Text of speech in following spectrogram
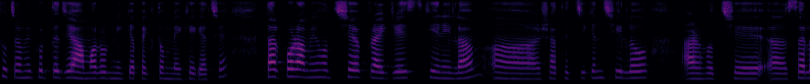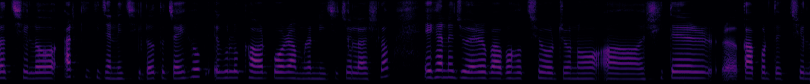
ছোচামি করতে যেয়ে আমারও নিকাপ একদম মেখে গেছে। তারপর আমি হচ্ছে ফ্রাইড রাইস খেয়ে নিলাম সাথে চিকেন ছিল, আর হচ্ছে স্যালাড ছিল, আর কি কি জানি ছিল। তো যাই হোক, এগুলো খাওয়ার পর আমরা নিচে চলে আসলাম। এখানে জুয়ারের বাবা হচ্ছে ওর জন্য শীতের কাপড় দেখছিল।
